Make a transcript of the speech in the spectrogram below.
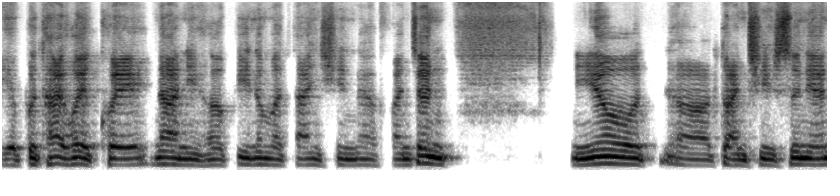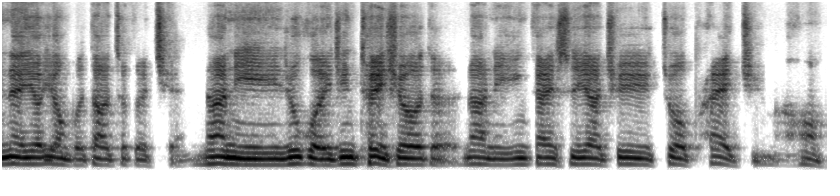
也不太会亏，那你何必那么担心呢？反正你又呃短期十年内又用不到这个钱，那你如果已经退休的，那你应该是要去做 pledge 嘛，哈，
